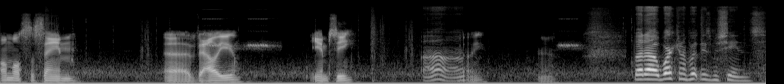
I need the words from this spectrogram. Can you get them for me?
almost the same uh, value? EMC don't know. value. But uh, where can I put these machines?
